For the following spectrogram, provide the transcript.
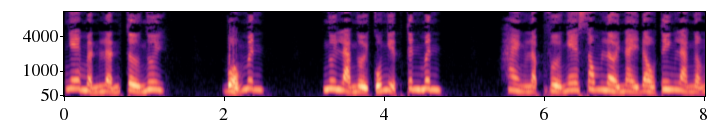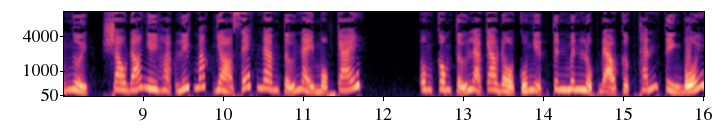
Nghe mệnh lệnh từ ngươi. Bổ minh. Ngươi là người của nghiệp tinh minh. Hàng lập vừa nghe xong lời này đầu tiên là ngẩn người, sau đó nghi hoặc liếc mắt dò xét nam tử này một cái. Ông công tử là cao đồ của nghiệp tinh minh lục đạo cực thánh tiền bối.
